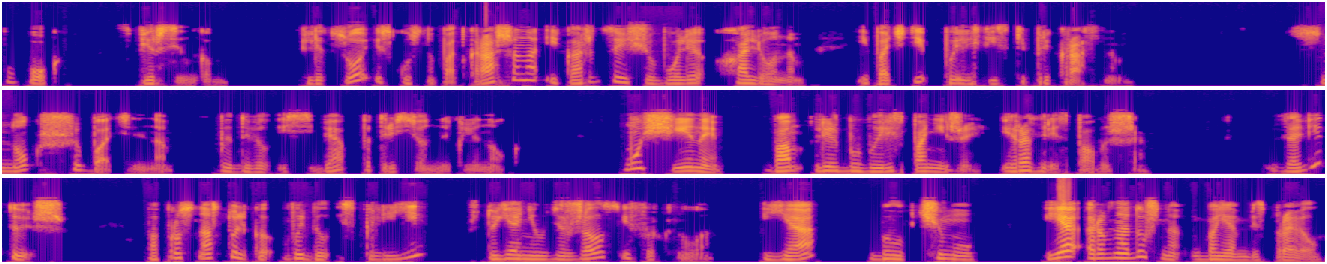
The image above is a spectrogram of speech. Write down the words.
пупок с пирсингом. Лицо искусно подкрашено и кажется еще более холеным и почти по-эльфийски прекрасным. С ног сшибательно, выдавил из себя потрясенный клинок. Мужчины, вам лишь бы вырез пониже и разрез повыше. Завидуешь? Вопрос настолько выбил из колеи, что я не удержалась и фыркнула. Я? Был к чему? Я равнодушна к боям без правил.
